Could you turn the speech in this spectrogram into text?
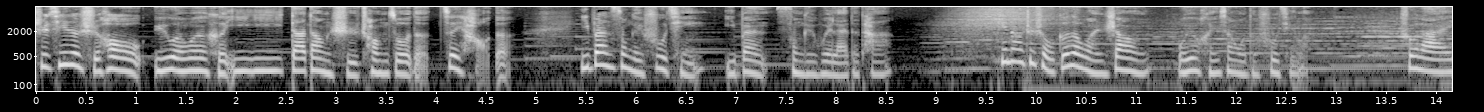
时期的时候，于文文和依依搭档时创作的《最好的》，一半送给父亲，一半送给未来的他。听到这首歌的晚上，我又很想我的父亲了。说来，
